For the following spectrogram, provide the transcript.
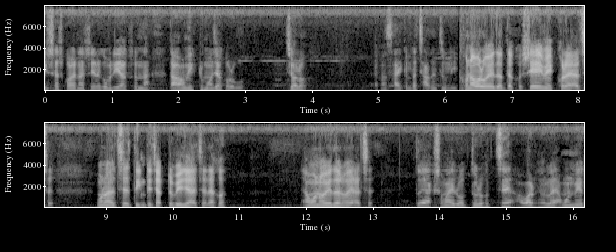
বিশ্বাস করে না, সেরকম রিয়াকশন না। তাও আমি একটু মজা করব। চলো এখন সাইকেলটা ছাদে তুলি। এখন আবার ওয়েদার দেখো সেই মেঘ করে আছে। মনে হচ্ছে তিনটে চারটে বেজে আছে দেখো। এমন ওয়েদার হয়ে আছে। তো এক সময় রোদ্দুর হচ্ছে আবার হলো এমন মেঘ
